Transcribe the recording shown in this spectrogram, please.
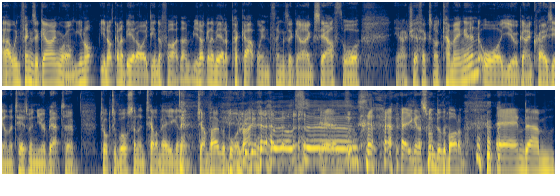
uh, when things are going wrong, you're not you're not going to be able to identify them. You're not going to be able to pick up when things are going south, or you know traffic's not coming in, or you're going crazy on the Tasman. You're about to talk to Wilson and tell him how you're going to jump overboard, right? Yeah. how you're going to swim to the bottom, and. Um,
